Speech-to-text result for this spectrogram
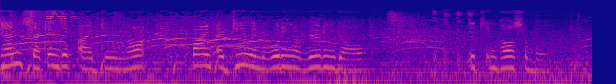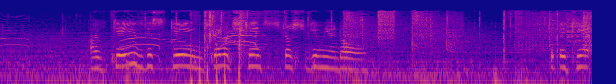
10 seconds, if I do not find a demon holding a voodoo doll, it's impossible. I've gave this game so much chances just to give me a doll. But they can't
